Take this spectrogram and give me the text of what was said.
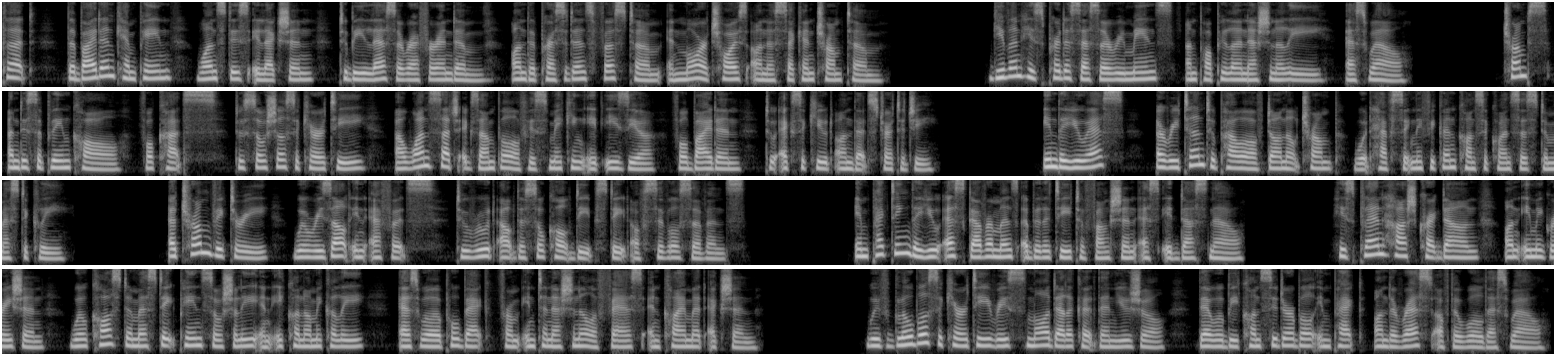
Third, the Biden campaign wants this election to be less a referendum on the president's first term and more a choice on a second Trump term. Given his predecessor remains unpopular nationally as well. Trump's undisciplined call for cuts to Social Security are one such example of his making it easier for Biden to execute on that strategy. In the US, a return to power of Donald Trump would have significant consequences domestically. A Trump victory will result in efforts to root out the so called deep state of civil servants, impacting the U.S. government's ability to function as it does now. His planned harsh crackdown on immigration will cause domestic pain socially and economically, as will a pullback from international affairs and climate action. With global security risks more delicate than usual, there will be considerable impact on the rest of the world as well.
